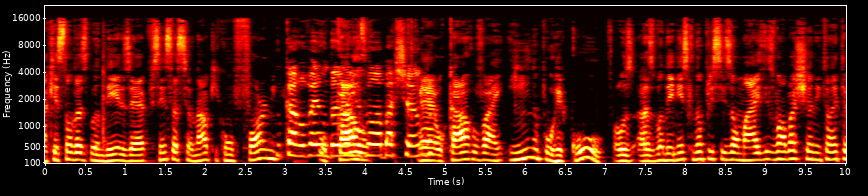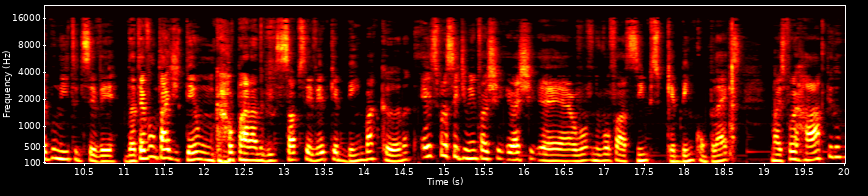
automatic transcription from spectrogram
A questão das bandeiras é sensacional que conforme o carro vai andando, carro, eles vão abaixando. É, o carro vai indo pro recuo, os, as bandeirinhas que não precisam mais, eles vão abaixando. Então é até bonito de você ver. Dá até vontade de ter um carro parado no vídeo só pra você ver, porque é bem bacana. Esse procedimento eu acho, eu acho, é, eu vou, não vou falar simples, porque é bem complexo, mas foi rápido.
